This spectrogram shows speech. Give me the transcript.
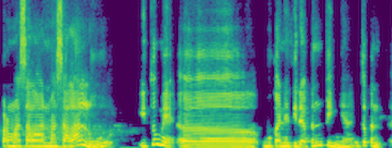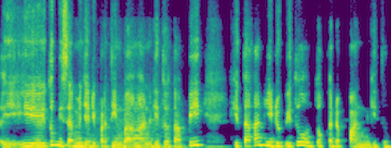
permasalahan masa lalu itu me, uh, bukannya tidak penting ya itu pen, itu bisa menjadi pertimbangan gitu tapi kita kan hidup itu untuk ke depan gitu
